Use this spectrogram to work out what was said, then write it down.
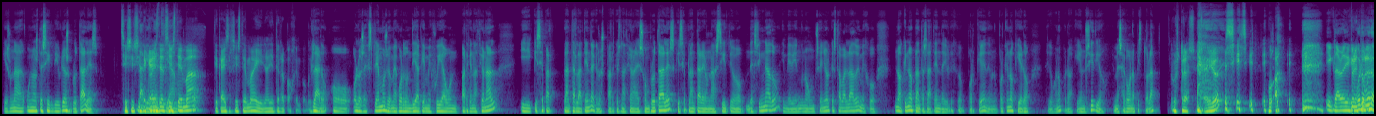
que es unos desequilibrios brutales. Sí, sí, sí. te caes del sistema, te caes del sistema y nadie te recoge un poco. Claro, o, los extremos. Yo me acuerdo un día que me fui a un parque nacional y quise plantar la tienda, que los parques nacionales son brutales, quise plantar en un sitio designado y me vino un señor que estaba al lado y me dijo, no, aquí no plantas la tienda. Y yo le dije, ¿por qué? ¿Por qué no quiero? digo, bueno, pero aquí hay un sitio. Y me sacó una pistola. Ostras, ¿en serio? sí, sí. Y claro, dije, bueno, bueno.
